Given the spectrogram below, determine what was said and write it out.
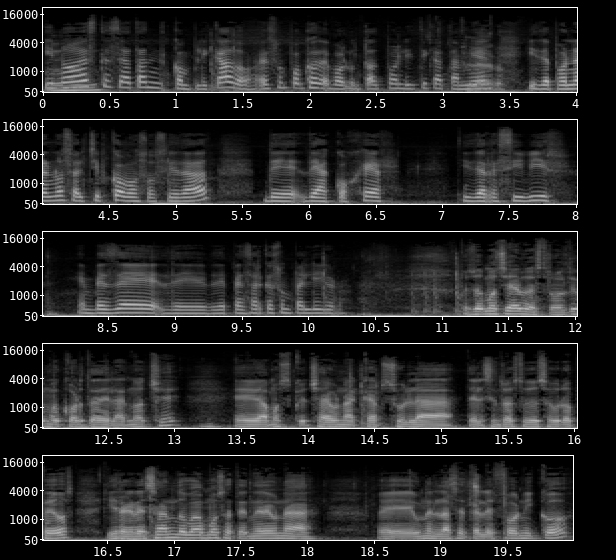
y uh -huh. no es que sea tan complicado, es un poco de voluntad política también Claro. y de ponernos el chip como sociedad de, de acoger y de recibir en vez de, de, de pensar que es un peligro. Pues vamos a ir a nuestro último corte de la noche. Eh, vamos a escuchar una cápsula del Centro de Estudios Europeos y regresando vamos a tener una, eh, un enlace telefónico.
